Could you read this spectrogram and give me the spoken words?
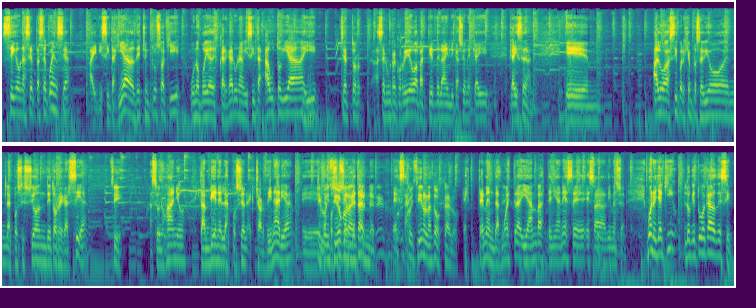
siga una cierta secuencia. Hay visitas guiadas, de hecho incluso aquí uno podía descargar una visita autoguiada y cierto hacer un recorrido a partir de las indicaciones que ahí, que ahí se dan. Eh, algo así, por ejemplo, se vio en la exposición de Torres García Sí, hace unos años, también en la exposición extraordinaria. eh, que la coincidió con la de exposición Turner. eh, Exacto. Coincidieron las dos, claro. Es tremendas Sí. muestras y ambas tenían ese, esa Sí. dimensión. Bueno, y aquí lo que tú acabas de decir,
